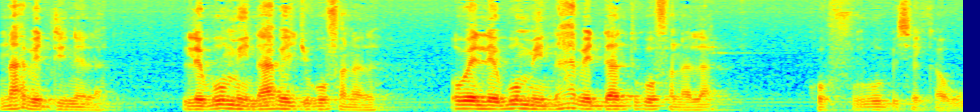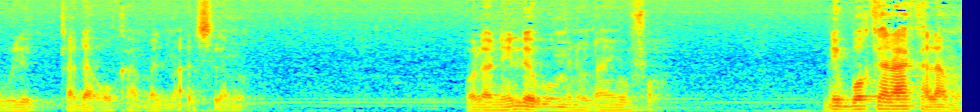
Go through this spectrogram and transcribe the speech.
n'a bɛ diinɛ la. Lebu min n'a bɛ jogo fana la o bɛ lebu min n'a bɛ dancogo fana la ko furu bɛ se ka wuli ka da o kan balima alisilamɛw o la nin lebu minnu n'an y'o fɔ ni bɔ kɛra a kalama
